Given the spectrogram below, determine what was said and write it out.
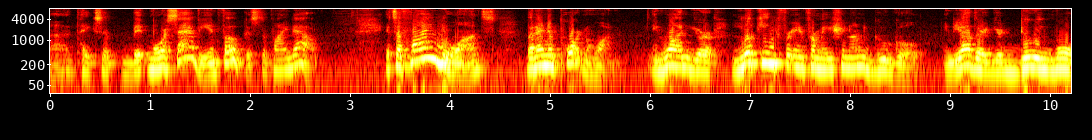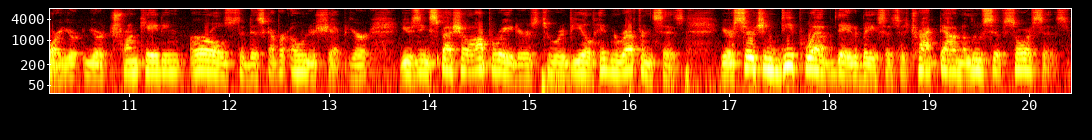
Uh, it takes a bit more savvy and focus to find out. It's a fine nuance, but an important one. In one, you're looking for information on Google in the other, you're doing more. You're, you're truncating URLs to discover ownership. You're using special operators to reveal hidden references. You're searching deep web databases to track down elusive sources.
